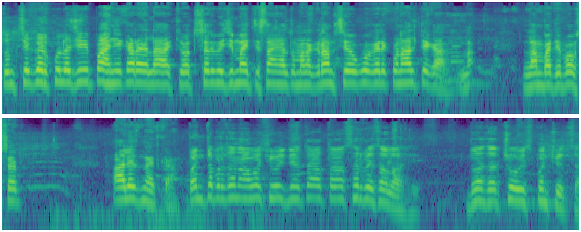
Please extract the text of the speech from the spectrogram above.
तुमचे घरकुलाची पाहणी करायला किंवा सर्वेची माहिती सांगायला तुम्हाला ग्रामसेवक वगैरे कोण आलते का? ला- लांबादे भाऊसाहेब आलेच नाहीत का? पंतप्रधान आवास योजनेचा आता सर्वे चालू आहे. दोन हजार चोवीस पंचवीसचा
